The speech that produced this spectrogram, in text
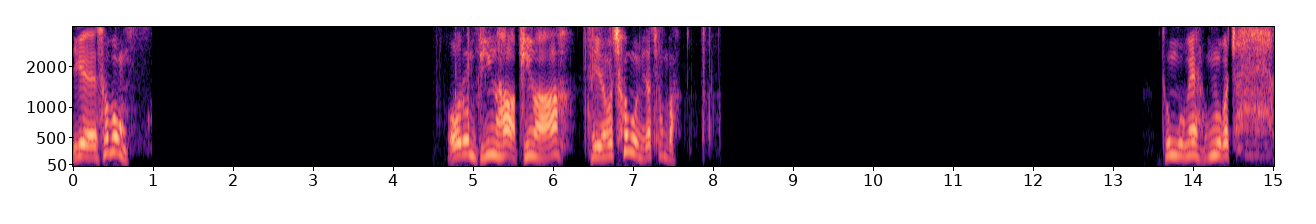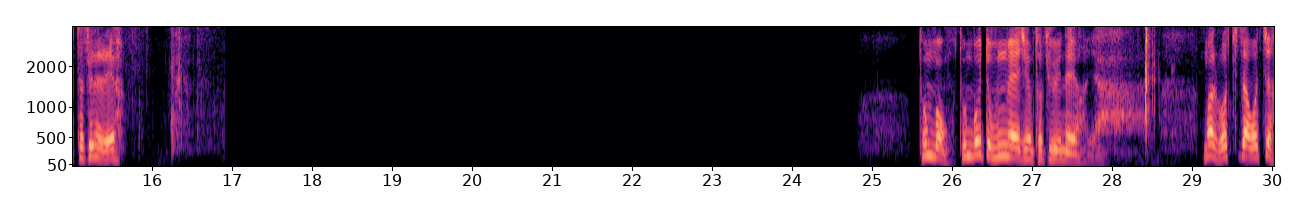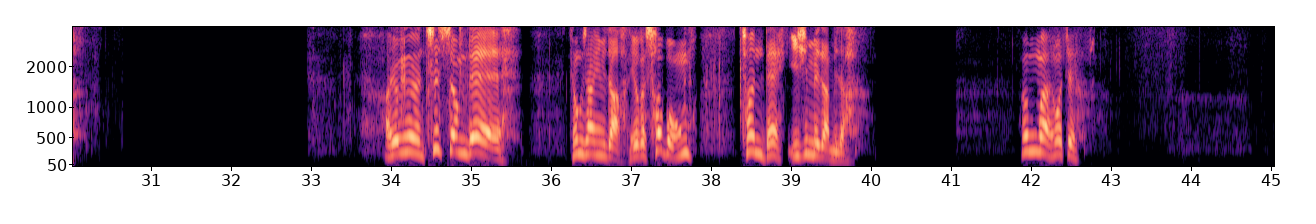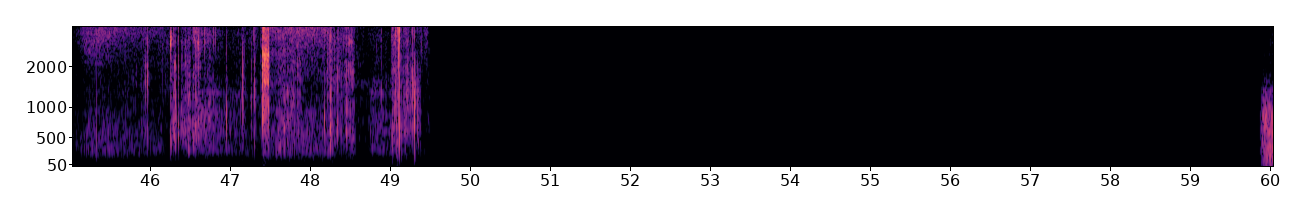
이게 서봉. 얼음 빙하, 빙하. 이런 거 처음 봅니다, 처음 봐. 동궁에 우무가 쫙 덮여내려요. 동봉, 동봉이 또 운매에 지금 덮이고 있네요. 야 정말 멋지다, 멋져. 아, 여기는 칠성대 정상입니다. 여기가 서봉 1120m입니다. 정말 멋져요.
